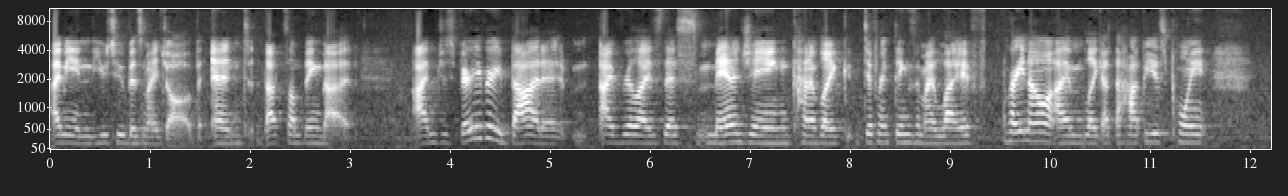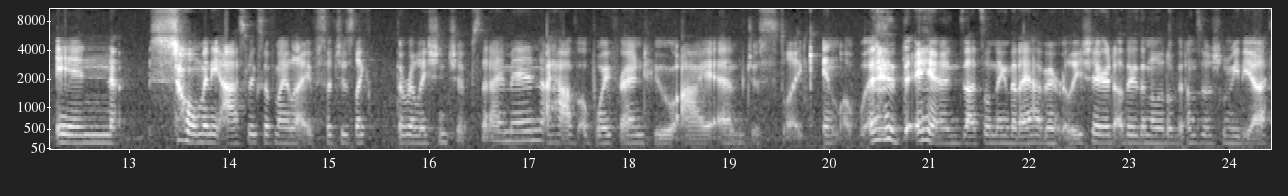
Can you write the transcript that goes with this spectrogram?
i mean youtube is my job and that's something that i'm just very very bad at. I've realized this managing kind of like different things in my life. Right now i'm like at the happiest point in so many aspects of my life such as like the relationships that I'm in. I have a boyfriend who I am just like in love with and that's something that I haven't really shared other than a little bit on social media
